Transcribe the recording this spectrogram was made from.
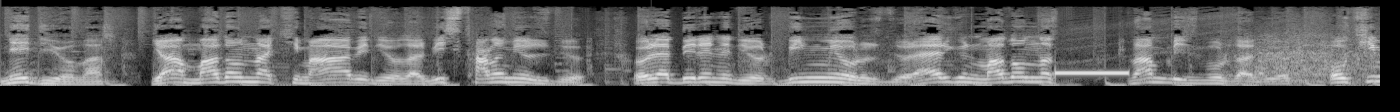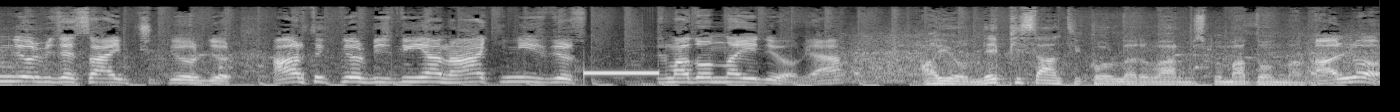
Ne diyorlar? Ya Madonna kim abi diyorlar. Biz tanımıyoruz diyor. Öyle birini diyor. Bilmiyoruz diyor. Her gün Madonna lan biz burada diyor. O kim diyor bize sahip çıkıyor diyor. Artık diyor biz dünyanın hakimiyiz diyor. Madonna'yı diyor ya. Ayol ne pis antikorları varmış bu Madonna'da. Alo.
